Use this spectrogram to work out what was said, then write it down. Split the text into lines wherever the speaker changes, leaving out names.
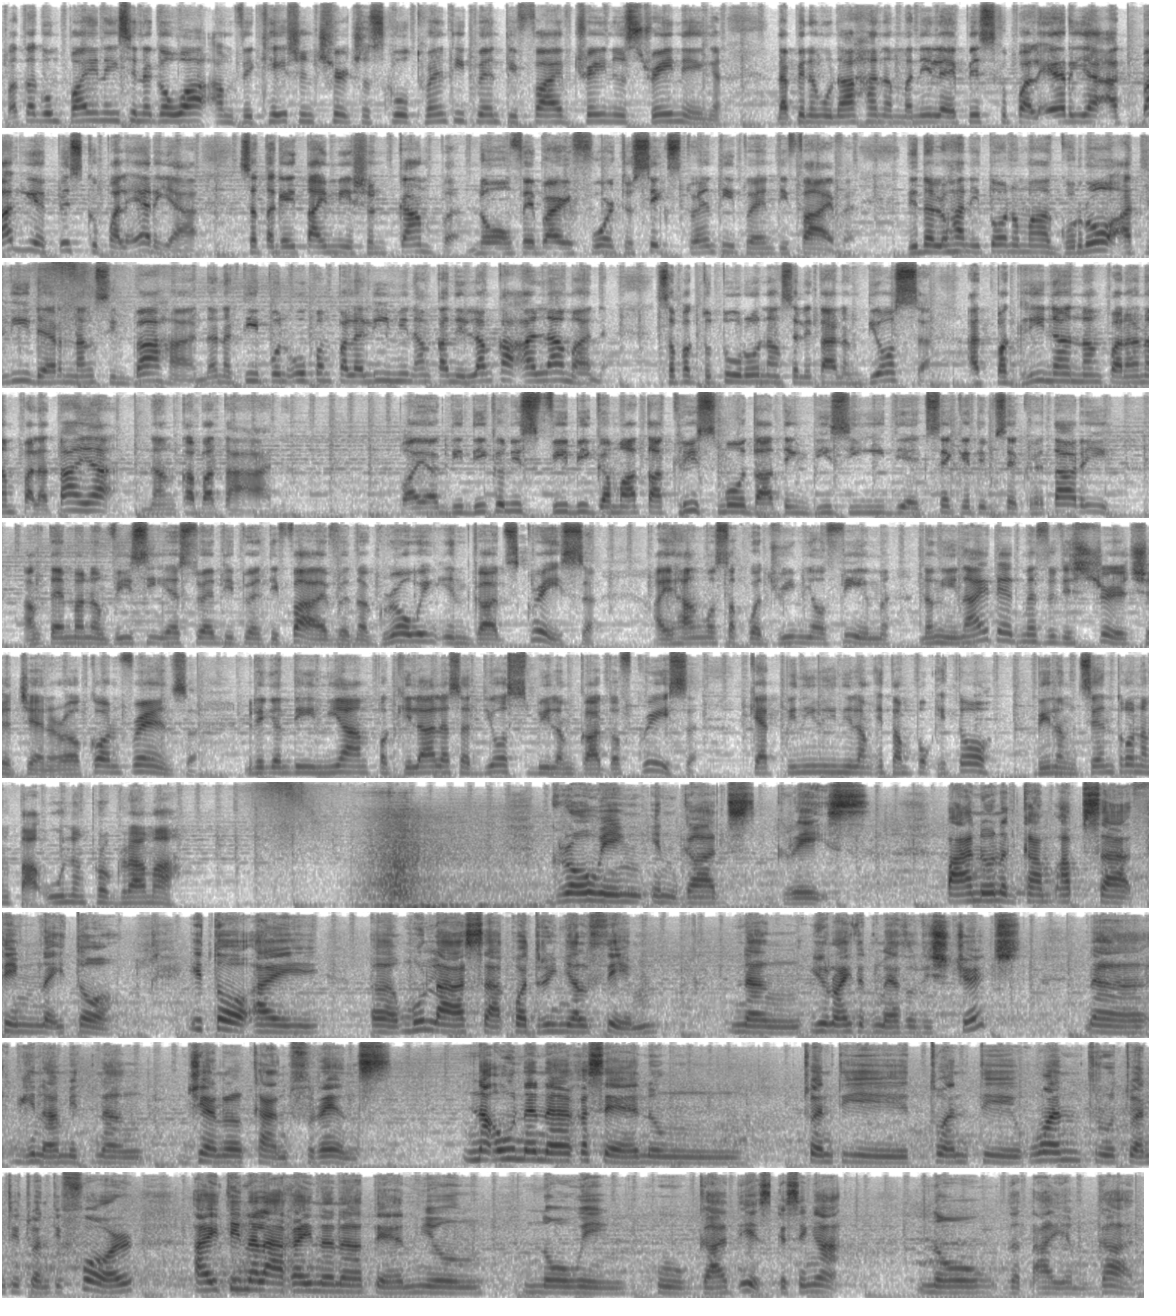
Matagumpay na isinagawa ang Vacation Church School 2025 Trainers Training na pinangunahan ng Manila Episcopal Area at Baguio Episcopal Area sa Tagaytay Mission Camp noong February 4 to 6, 2025. Dinaluhan ito ng mga guro at leader ng simbahan na nagtipon upang palalimin ang kanilang kaalaman sa pagtuturo ng salita ng Diyos at paglina ng pananampalataya ng kabataan. Payag ni Deaconess Phoebe Gamata Crismo, dating BCED Executive Secretary, ang tema ng VCS 2025 na Growing in God's Grace ay hango sa quadrennial theme ng United Methodist Church General Conference. Binigyan din niya ang pagkilala sa Diyos bilang God of Grace, kaya't pinili nilang itampok ito bilang sentro ng taunang programa.
growing in God's grace. Paano nag-come up sa theme na ito? Ito ay uh, mula sa quadrennial theme ng United Methodist Church na ginamit ng General Conference. Nauna na kasi nung 2021 through 2024 ay tinalakay na natin yung knowing who God is. Kasi nga, know that I am God.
